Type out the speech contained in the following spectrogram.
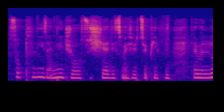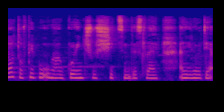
So please, I need you all to share this message to people. There are a lot of people who are going through shit in this life, and you know, they,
